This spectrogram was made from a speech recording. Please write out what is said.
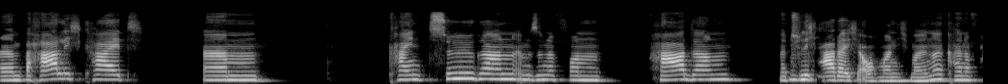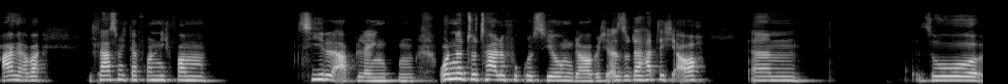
Ähm, Beharrlichkeit, ähm, kein Zögern im Sinne von Hadern, Natürlich mhm. hadere ich auch manchmal, ne? keine Frage, aber ich lasse mich davon nicht vom Ziel ablenken. Und eine totale Fokussierung, glaube ich. Also da hatte ich auch ähm, so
